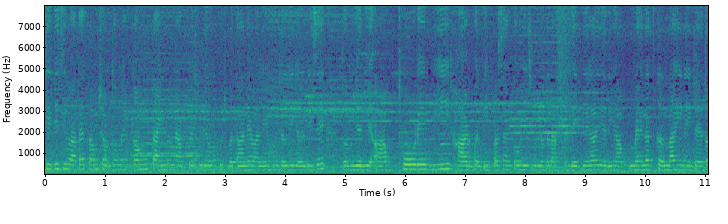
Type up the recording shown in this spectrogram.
सीधी सी बात है, कम शब्दों में, कम टाइम में मैं आपको इस वीडियो में कुछ बताने वाली हूँ जल्दी जल्दी से। तो यदि आप थोड़े भी हार्ड वर्किंग पर्सन तो इस वीडियो को लास्ट तक देखिएगा। यदि आप मेहनत करना ही नहीं चाहे तो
